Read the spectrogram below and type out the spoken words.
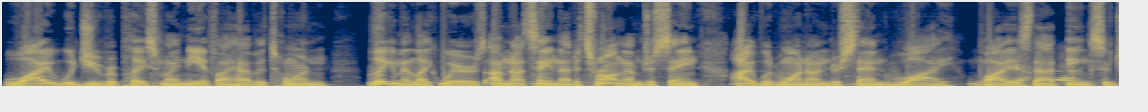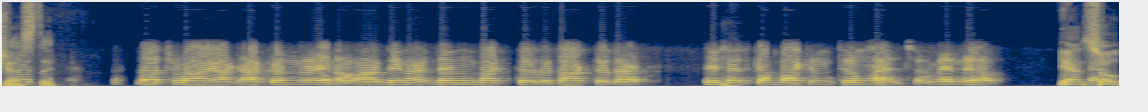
why would you replace my knee if I have a torn ligament? Like where's i'm not saying that it's wrong. I'm just saying i would want to understand why why is that being suggested? That's why I, I couldn't you know i didn't i didn't like the, the doctor there. He hmm. says come back in two months. I mean you know yeah, so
